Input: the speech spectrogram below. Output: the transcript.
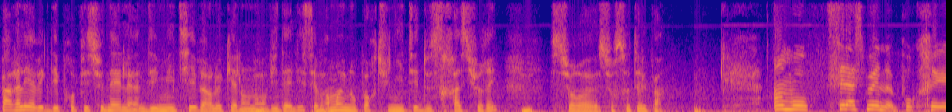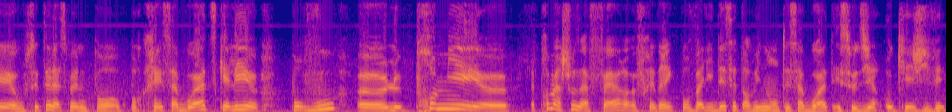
parler avec des professionnels des métiers vers lesquels on a envie d'aller, c'est vraiment une opportunité de se rassurer sur sur sauter le pas un mot, c'est la semaine pour créer, ou c'était la semaine pour, créer sa boîte. Quelle est euh, pour vous euh, euh, la première chose à faire, Frédéric, pour valider cette envie de monter sa boîte et se dire ok, j'y vais?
